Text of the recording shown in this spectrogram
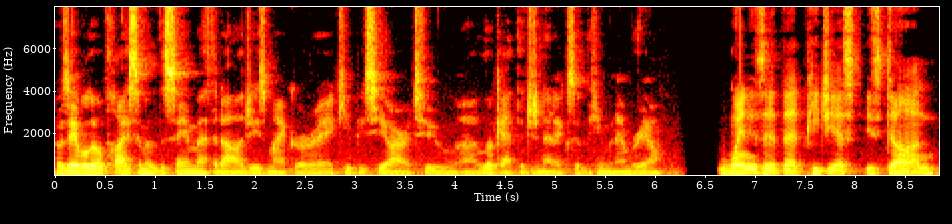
I was able to apply some of the same methodologies, microarray, qPCR, to uh, look at the genetics of the human embryo. When is it that PGS is done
